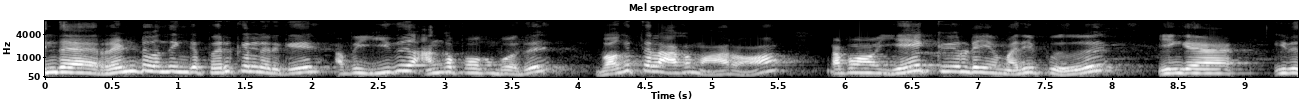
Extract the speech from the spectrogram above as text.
இந்த ரெண்டு வந்து இங்கே பெருக்கல் இருக்குது அப்போ இது அங்கே போகும்போது வகுத்தலாக மாறும். அப்போ ஏக்யூனுடைய மதிப்பு இங்கே இது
